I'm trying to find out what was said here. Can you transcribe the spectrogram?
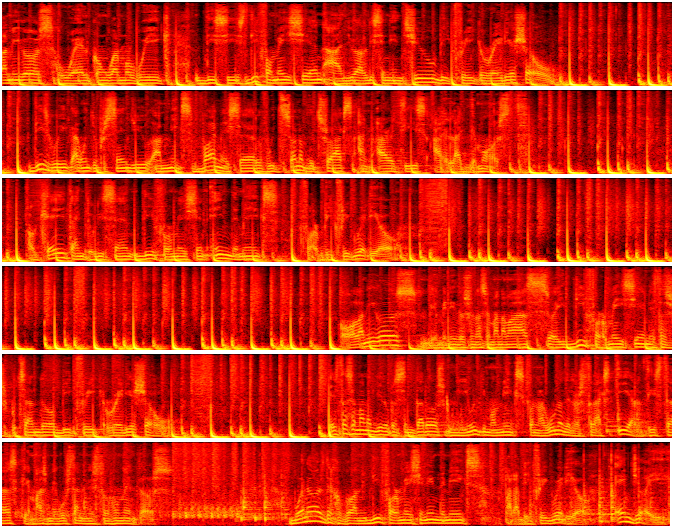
Hola amigos, welcome one more week. This is Deformation and you are listening to Beat Freak Radio Show. This week I want to present you a mix by myself with some of the tracks and artists I like the most. Okay, time to listen Deformation in the mix for Beat Freak Radio. Hola amigos, bienvenidos una semana más. Soy Deformation estás escuchando Big Freak Radio Show. Esta semana quiero presentaros mi último mix con algunos de los tracks y artistas que más me gustan en estos momentos. Bueno, os dejo con Deformation in the Mix para Big Freak Radio. Enjoy.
